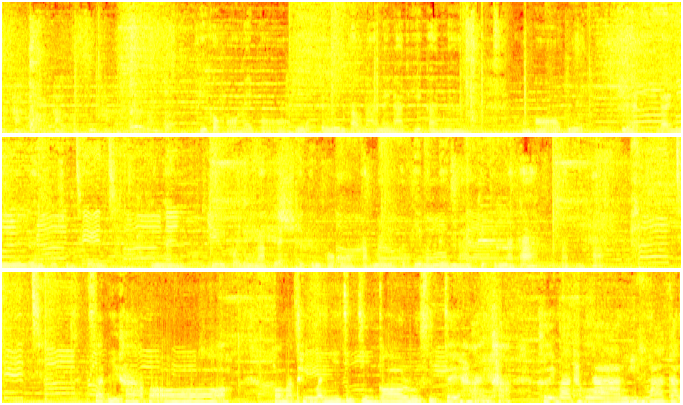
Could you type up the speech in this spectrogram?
นะคะค่ะขอบคุณค่ะ พี่ก็ขอให้พออุเจริญก้าวหน้าในหน้าที่การงานของพออุและได้มีเงินเดือนที่สูงขึ้นยังไงพี่ก็ยังรักและคิดถึงพอกลับมาอยู่กับพี่เหมือนเดิมนะคิดถึงนะคะสวัสดีค่ะ สวัสดีค่ะพอพอมาถึงวันนี้จริง ๆ ก็รู้สึกใจหายค่ะ เคยมาทำงานเห็นหน้ากัน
